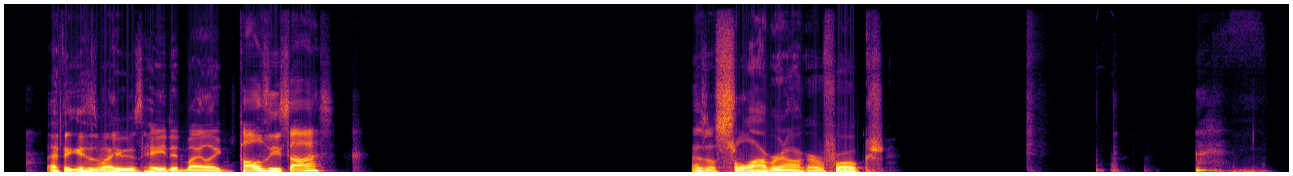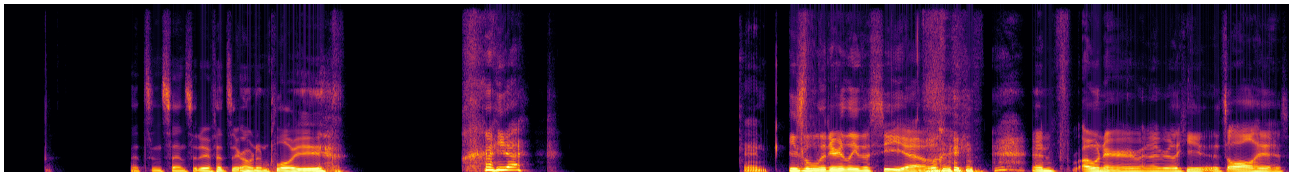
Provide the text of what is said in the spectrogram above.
I think this is why he was hated by like palsy sauce. as a slobber knocker, folks. That's insensitive. That's their own employee. yeah. And He's literally the CEO and owner, whatever. Like he, it's all his.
